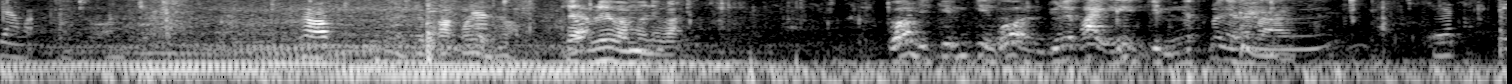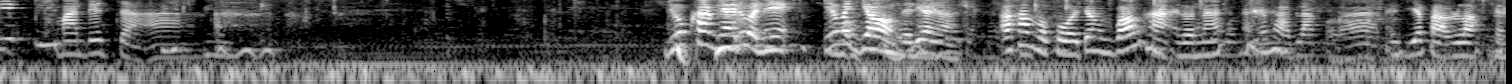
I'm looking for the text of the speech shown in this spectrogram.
อย่างวะ ครับเดี๋ยวพักไว้เนาะแค่เรียกว่ามือนี่วะก็ดิกินกินก็อยู่ในไผ่นี่กินไม่ไงมาเฮ็ดมาเด้อจ้ายุบคำยายด้วยนี่อย่ามาหยอกแต่เดียวนะเอาคำบ่โพจะมันบ้องหายแล้วนะจะภาพลักษณ์แบบว่าไอ้เสียภาพลักษณ์กัน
